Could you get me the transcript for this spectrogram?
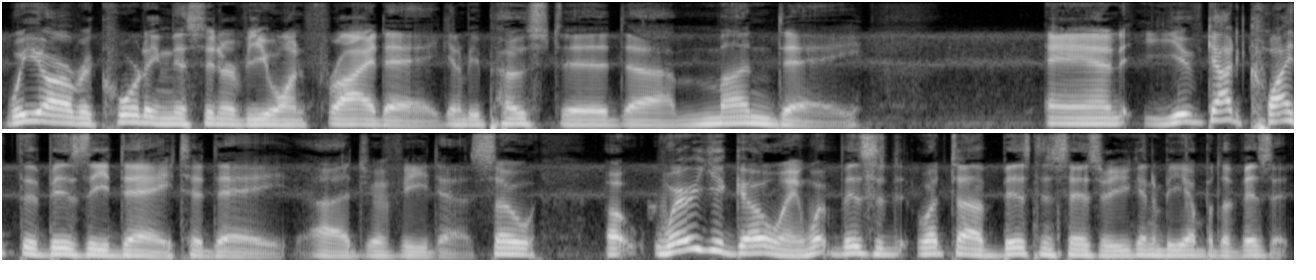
We are recording this interview on Friday, going to be posted uh, Monday. And you've got quite the busy day today, uh, Jovita. So, uh, where are you going? What visit? What uh, businesses are you going to be able to visit?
